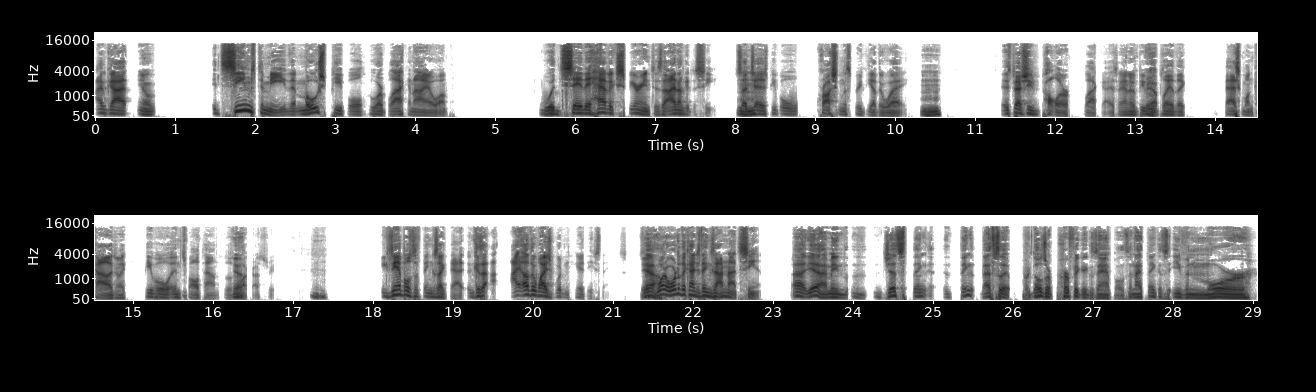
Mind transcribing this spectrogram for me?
I've got, you know, it seems to me that most people who are black in Iowa would say they have experiences that I don't get to see, such Mhm. as people crossing the street the other way, Mhm. Especially taller black guys. I know people who Yep. play like basketball in college, and like people in small towns will Yep. walk across the street. Mhm. Examples of things like that, because I, I otherwise wouldn't hear these things. So Yeah. What, what are the kinds of things I'm not seeing? Uh, yeah, I mean, just think, think that's a, those are perfect examples, and I think it's even more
